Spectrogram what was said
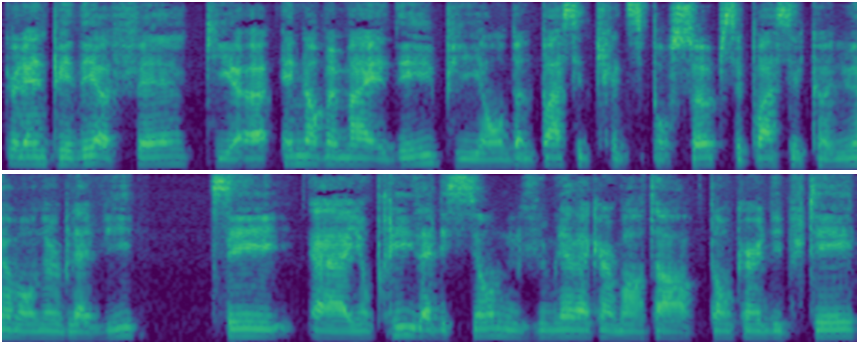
que le NPD a fait, qui a énormément aidé, puis on donne pas assez de crédit pour ça, puis c'est pas assez connu à mon humble avis c'est euh, ils ont pris la décision de nous jumeler avec un mentor, donc un député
